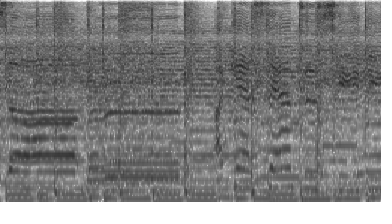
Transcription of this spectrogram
summer. I can't stand to see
